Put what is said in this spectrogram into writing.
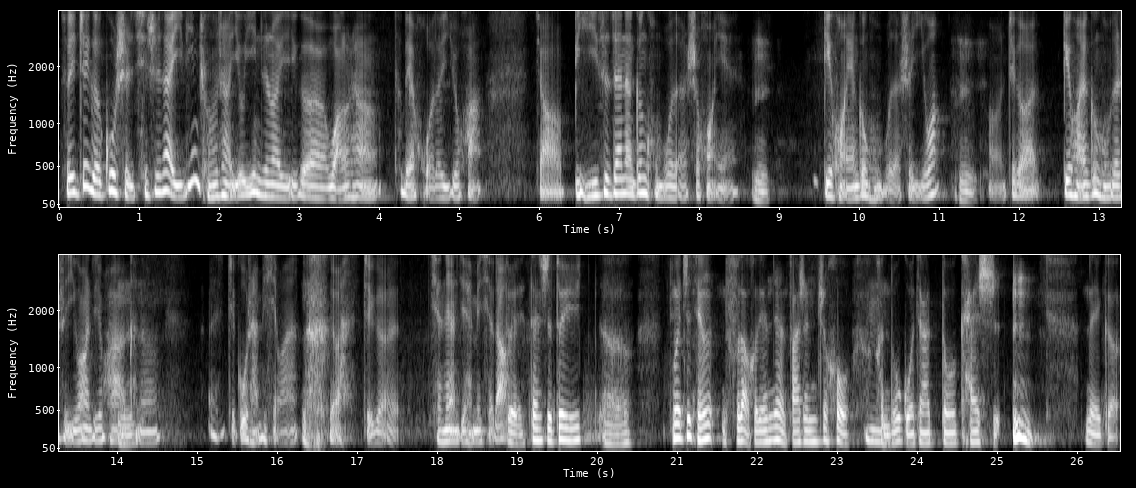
所以这个故事其实在一定程度上又印证了一个网络上特别火的一句话，叫“比一次灾难更恐怖的是谎言，嗯比谎言更恐怖的是遗忘”。嗯啊、这个比谎言更恐怖的是遗忘这句话，可能，呃，这故事还没写完，对吧？这个前两集还没写到。对，但是对于呃，因为之前福岛核电站发生之后，很多国家都开始 那个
